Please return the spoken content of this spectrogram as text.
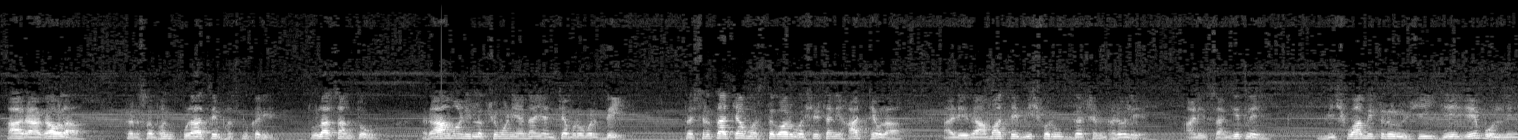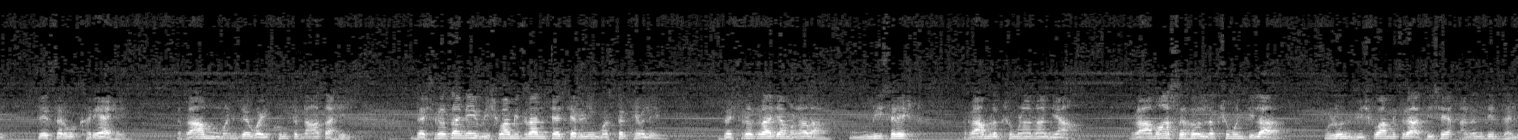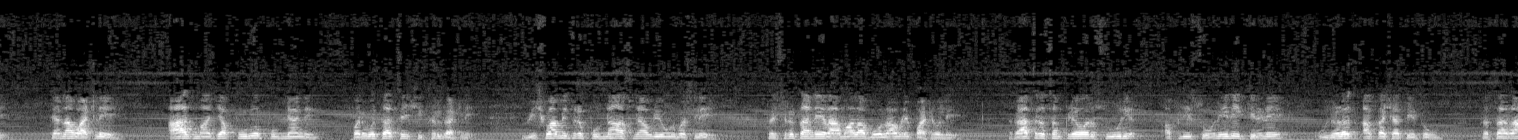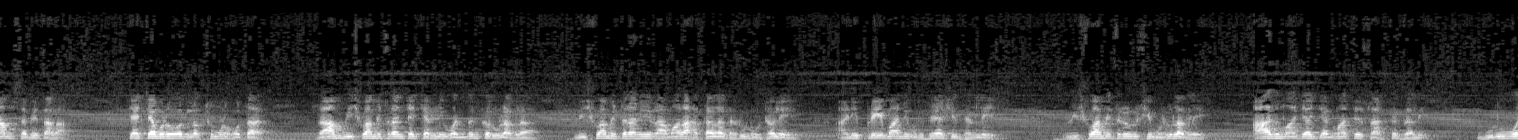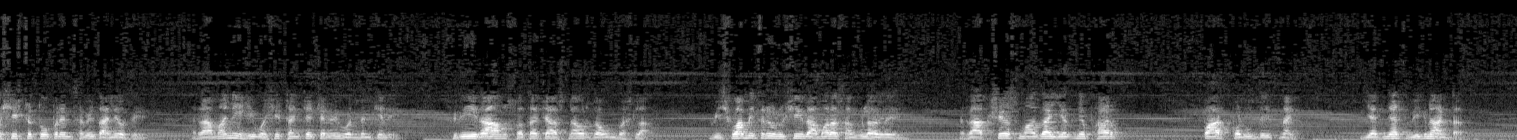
हा रागावला तर सभन कुळाचे भस्म करील तुला सांगतो राम आणि लक्ष्मण यांना यांच्याबरोबर दे. दशरथाच्या मस्तकावर वशिष्ठांनी हात ठेवला आणि रामाचे विश्वरूप दर्शन घडवले आणि सांगितले विश्वामित्र ऋषी जे जे बोलले ते सर्व खरे आहे राम म्हणजे वैकुंठनाथ आहे. दशरथाने विश्वामित्रांच्या चरणी मस्तक ठेवले. दशरथ राजा म्हणाला मुनिश्रेष्ठ राम लक्ष्मणांना न्या. रामासह लक्ष्मण दिला म्हणून विश्वामित्र अतिशय आनंदित झाले. त्यांना वाटले आज माझ्या पूर्व पुण्याने पर्वताचे शिखर गाठले. विश्वामित्र पुन्हा आसनावर येऊन बसले. दशरथाने रामाला बोलावणे पाठवले. रात्र संपल्यावर सूर्य आपली सोनेरी किरणे उजळत आकाशात येतो तसा राम सभेत आला. त्याच्याबरोबर लक्ष्मण होतात. राम विश्वामित्रांच्या चरणी वंदन करू लागला. विश्वामित्रांनी रामाला हाताला धरून उठवले आणि प्रेमाने हृदयाशी धरले. विश्वामित्र ऋषी म्हणू लागले आज माझ्या जन्माचे सार्थक झाले. गुरु वशिष्ठ तोपर्यंत सभेत आले होते. रामाने हे वशिष्ठांच्या चरणी वंदन केले. श्री राम स्वतःच्या आसनावर जाऊन बसला. विश्वामित्र ऋषी रामाला सांगू लागले राक्षस माझा यज्ञ फार पार पडू देत नाही. यज्ञात विघ्न आणतात.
